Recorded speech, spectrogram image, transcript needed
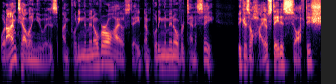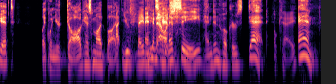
What I'm telling you is I'm putting them in over Ohio State. I'm putting them in over Tennessee because Ohio State is soft as shit, like when your dog has mud butt. I- you made the and analogy. Tennessee, Hendon Hooker's dead. Okay. End.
